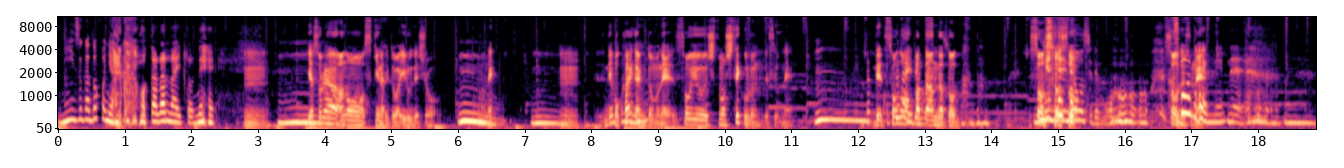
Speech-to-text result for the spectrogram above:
ニーズがどこにあるかがわからないとね。うん、うん。いやそれはあの好きな人はいるでしょう。ん。とかね。うん。う、うん、でも海外の人もねそういう質問してくるんですよね。うん。でそのパターンだとそそうそうそう。同士でも。そうですだよね。ね。ねうん。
